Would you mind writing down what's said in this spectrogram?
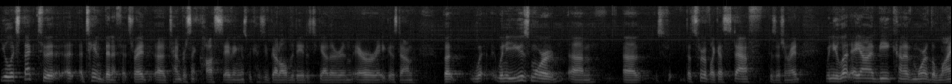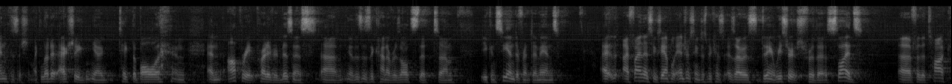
you'll expect to attain benefits, right? 10% uh, cost savings because you've got all the data together and the error rate goes down. But when you use more, um, uh, that's sort of like a staff position, right? When you let AI be kind of more of the line position, like let it actually you know, take the ball and, and operate part of your business, um, you know, this is the kind of results that um, you can see in different domains. I, I, find this example interesting just because as I was doing research for the slides, uh, for the talk.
